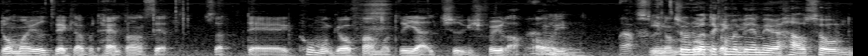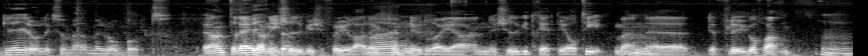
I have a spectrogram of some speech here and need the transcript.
De har ju utvecklat på ett helt annat sätt. Så att det kommer gå framåt rejält 2024, AI. Mm. Absolut. Inom Tror du att det kommer bli mer household-grej då, liksom med, med robot? Ja, inte redan i Biten. 2024. Det Nej. kommer nog dröja en 20-30 år till. Men Mm. eh, det flyger fram. Mm.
